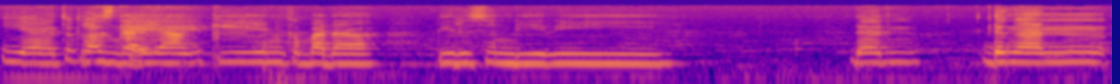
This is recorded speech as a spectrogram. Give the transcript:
Iya itu pasti nggak yakin kepada diri sendiri. Dan dengan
